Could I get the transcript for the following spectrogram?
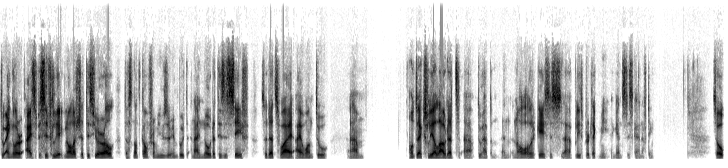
to Angular, I specifically acknowledge that this URL does not come from user input, and I know that this is safe. So that's why I want to um, want to actually allow that uh, to happen. And in all other cases, uh, please protect me against this kind of thing. So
